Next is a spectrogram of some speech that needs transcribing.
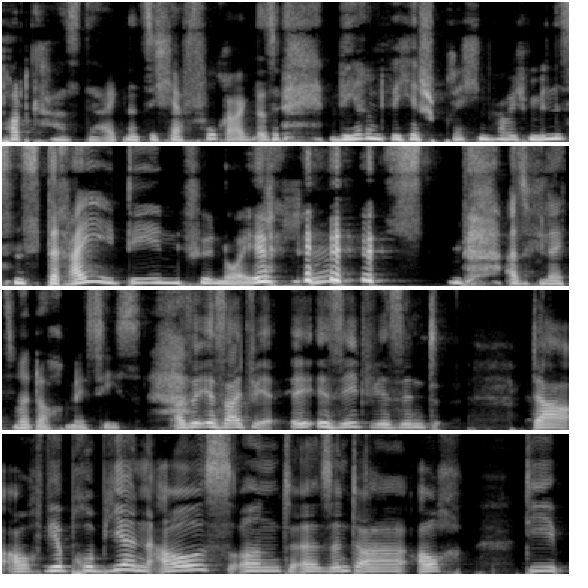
Podcast, der eignet sich hervorragend. Also während wir hier sprechen, habe ich mindestens drei Ideen für neue Listen. Also vielleicht sind wir doch Messis. Also ihr seid, wir- ihr seht, wir sind da auch, wir probieren aus und äh, sind da auch die,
